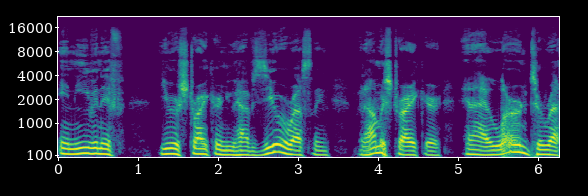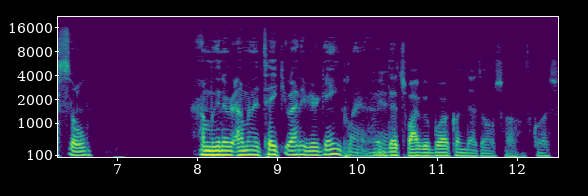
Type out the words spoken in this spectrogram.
and even if you're a striker and you have zero wrestling, but I'm a striker and I learned to wrestle, I'm gonna I'm gonna take you out of your game plan. Uh, That's why we work on that also, of course.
